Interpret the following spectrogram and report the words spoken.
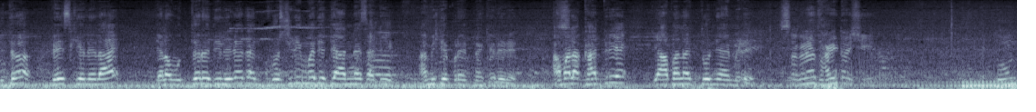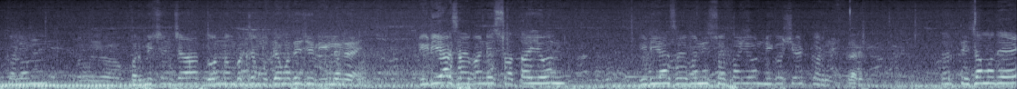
तिथं फेस केलेला आहे. त्याला उत्तरं दिलेली आहेत आणि प्रोसिडिंगमध्ये ते आणण्यासाठी आम्ही ते प्रयत्न केलेले आहेत. आम्हाला खात्री आहे की आम्हाला तो न्याय मिळेल. सगळ्यात हाईट अशी दोन कलम परमिशनच्या दोन नंबरच्या मुद्द्यामध्ये जे लिहिलेलं आहे डी डी आर साहेबांनी स्वतः येऊन डी डी आर साहेबांनी स्वतः येऊन निगोशिएट करणे. तर त्याच्यामध्ये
